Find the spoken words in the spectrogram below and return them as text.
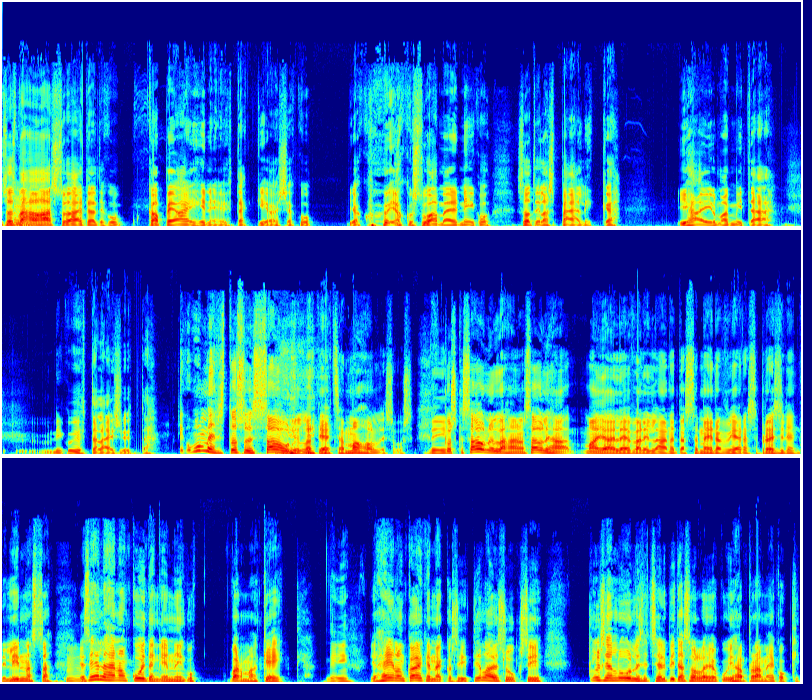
se olisi mm. vähän hassua ajatella, että joku kapea aihinen yhtäkkiä olisi joku, joku, joku Suomen niin kuin sotilaspäällikkö ihan ilman mitään niin kuin yhtäläisyyttä. Eiku mun mielestä tuossa olisi Saulilla, tiedätkö, mahdollisuus. niin. Koska Saulillahan, Saulihan majailee välillä aina tässä meidän vieressä presidentin linnassa, mm. ja siellähän on kuitenkin niin kuin varmaan keittiö. Niin. Ja heillä on kaiken näköisiä tilaisuuksia, kyllä sen luulisi, että siellä pitäisi olla joku ihan kokki.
